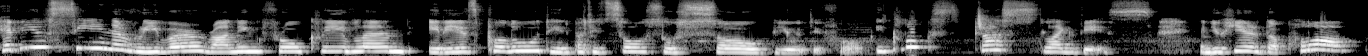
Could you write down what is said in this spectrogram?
Have you seen a river running through Cleveland? It is polluted, but it's also so beautiful. It looks just like this. And you hear the plop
